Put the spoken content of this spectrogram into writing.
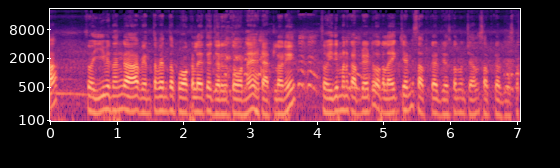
సో ఈ విధంగా వింత వింత పోకలు అయితే జరుగుతూ ఉన్నాయి టెట్లోని సో ఇది మనకు అప్డేట్. ఒక లైక్ చేయండి సబ్స్క్రైబ్ చేసుకోండి మన ఛానల్ సబ్స్క్రైబ్ చేసుకోండి.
